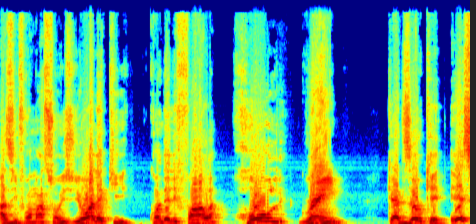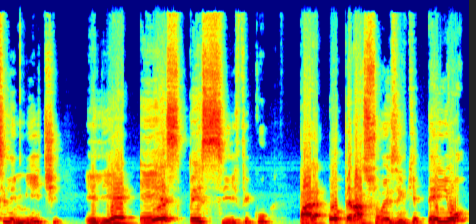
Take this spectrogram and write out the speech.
as informações. E olha aqui, quando ele fala whole grain, quer dizer o que? Esse limite ele é específico para operações em que tem o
